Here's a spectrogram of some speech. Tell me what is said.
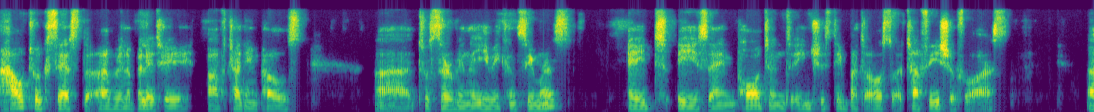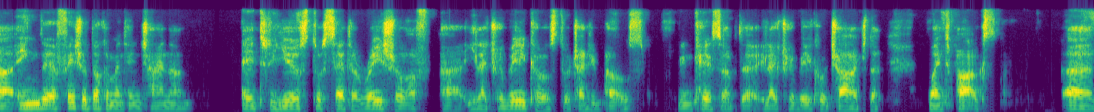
how to access the availability of charging poles uh, to serving the EV consumers. It is an important, interesting, but also a tough issue for us. Uh, in the official document in China, it used to set a ratio of uh, electric vehicles to charging poles in case of the electric vehicle charged wind parks. Uh,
